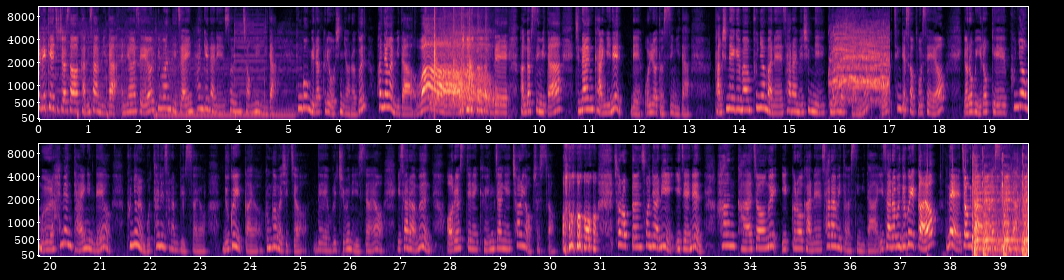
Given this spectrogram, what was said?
클릭해 주셔서 감사합니다. 안녕하세요. 휴먼 디자인 한계나는 손정미입니다. 행복 미라클에 오신 여러분 환영합니다. 와! 네, 반갑습니다. 지난 강의는 네, 올려뒀습니다. 당신에게만 푸념하는 사람의 심리 궁금하시다면 꼭 챙겨서 보세요. 여러분 이렇게 푸념을 하면 다행인데요. 푸념을 못하는 사람도 있어요. 누구일까요? 궁금하시죠? 네, 우리 주변에 있어요. 이 사람은 어렸을 때는 굉장히 철이 없었어. 철없던 소년이 이제는 한 가정을 이끌어가는 사람이 되었습니다. 이 사람은 누구일까요? 네, 정답 맞습니다.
